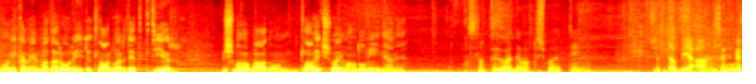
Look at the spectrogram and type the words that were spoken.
هون كمان ما ضروري تطلعوا الوردات كتير بيشبهوا بعضهم بيطلعوا هيك شوي مهضومين يعني. أصلا كل وردة ما بتشبه الثانية بالطبيعة. مزبوط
